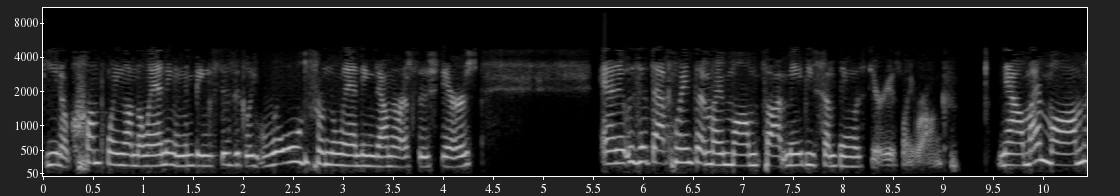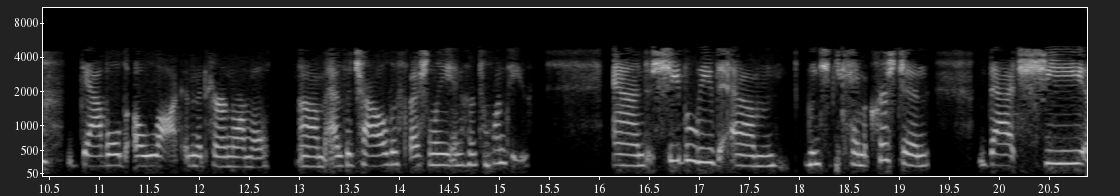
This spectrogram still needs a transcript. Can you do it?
you know, crumpling on the landing and then being physically rolled from the landing down the rest of the stairs. And it was at that point that my mom thought maybe something was seriously wrong. Now, my mom dabbled a lot in the paranormal um, as a child, especially in her 20s. And she believed um, when she became a Christian that she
